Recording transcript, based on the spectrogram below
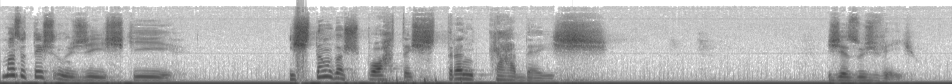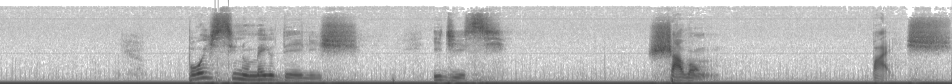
Mas o texto nos diz que, estando as portas trancadas, Jesus veio. Pôs-se no meio deles e disse: Shalom, paz.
